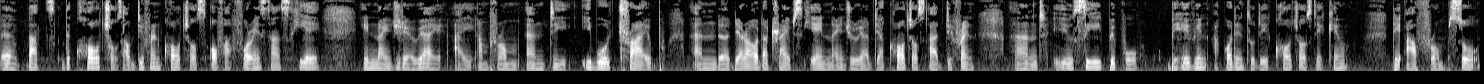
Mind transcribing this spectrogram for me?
uh, that the cultures, our different cultures offer. For instance, here in Nigeria, where I, I am from, and the Igbo tribe, and uh, there are other tribes here in Nigeria, their cultures are different, and you see people behaving according to the cultures they came, they are from. So,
